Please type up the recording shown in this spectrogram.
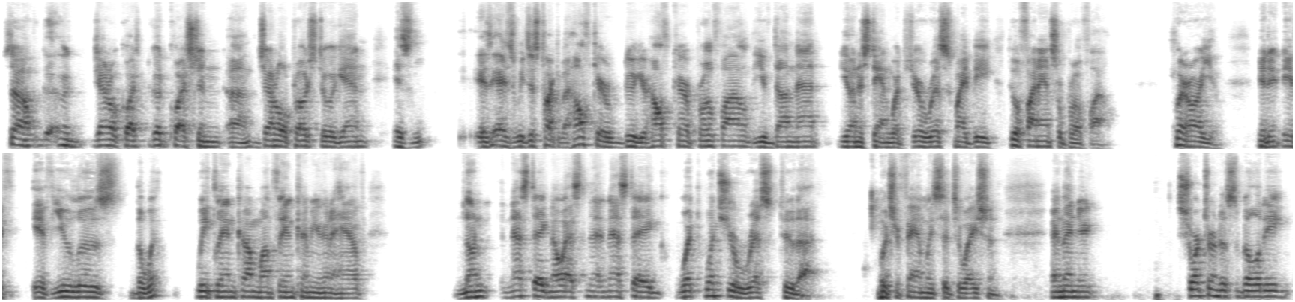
So, general question, good question. Um, general approach to again is is as we just talked about healthcare. Do your healthcare profile. You've done that. You understand what your risk might be. Do a financial profile. Where are you? If if you lose the weekly income, monthly income, you're going to have none nest egg, no nest egg. What what's your risk to that? What's your family situation? And then your short-term disability.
